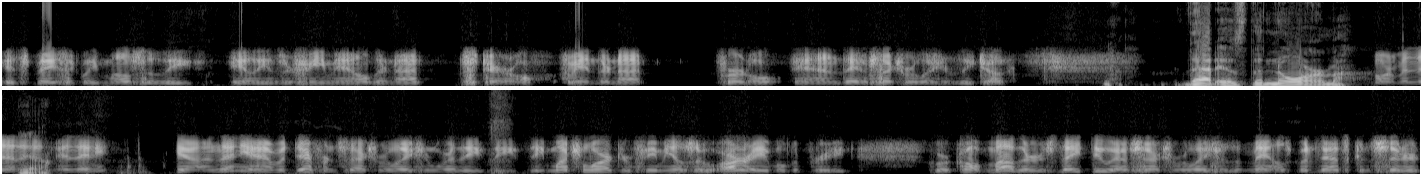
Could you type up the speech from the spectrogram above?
It's basically most of the aliens are female. They're not sterile. I mean, they're not fertile, and they have sexual relations with each other. That is the norm. Norm, and then yeah. and then yeah, and then you have a different sexual relation where the, the the much larger females who are able to breed, who are called mothers, they do have sexual relations with males, but that's considered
